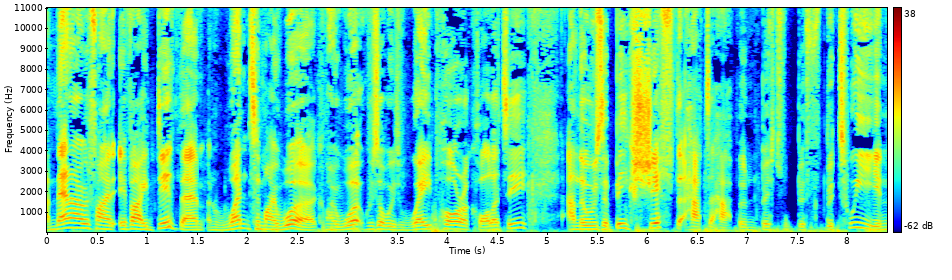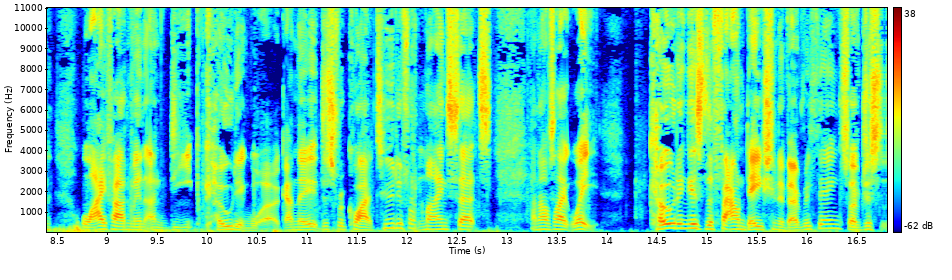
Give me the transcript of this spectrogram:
And then I would find if I did them and went to my work, my work was always way poorer quality. And there was a big shift that had to happen be- be- between life admin and deep coding work. And they just require two different mindsets. And I was like, wait, coding is the foundation of everything. So I've just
